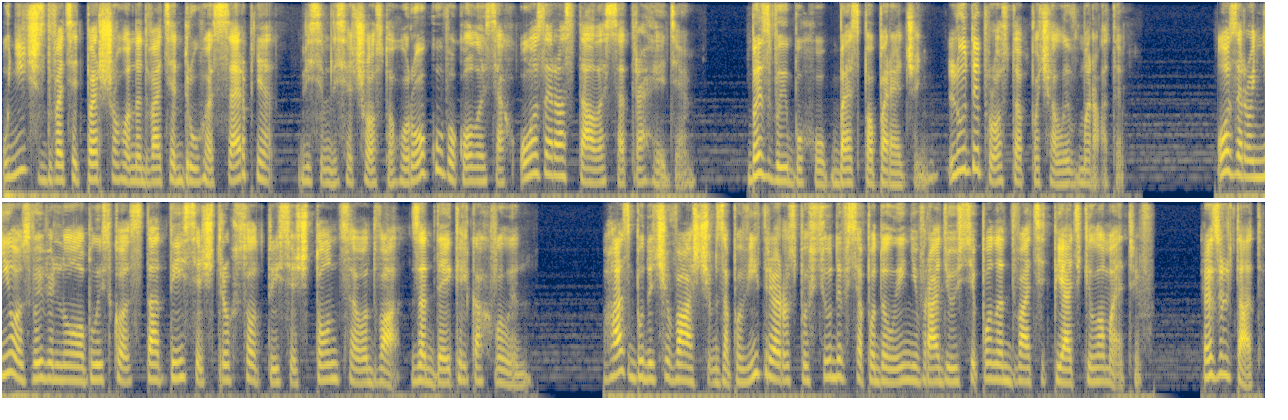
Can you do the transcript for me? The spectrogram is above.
У ніч з 21 на 22 серпня 86 року в околицях озера сталася трагедія. Без вибуху, без попереджень. Люди просто почали вмирати. Озеро Ніос вивільнуло близько 100 тисяч 300 тисяч тонн СО2 за декілька хвилин. Газ, будучи важчим за повітря, розповсюдився по долині в радіусі понад 25 кілометрів. Результат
